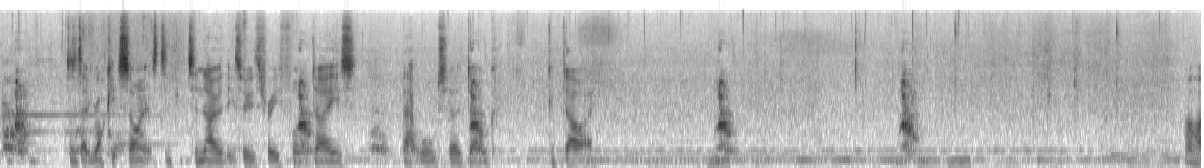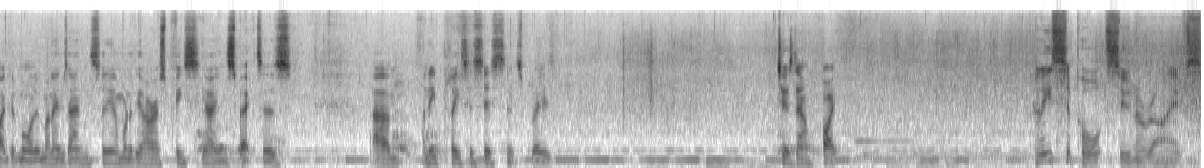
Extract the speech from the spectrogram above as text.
doesn't take rocket science to, to know that two, three, four days that water dog could die. Oh, hi, good morning. My name's Anthony. I'm one of the RSPCA inspectors. Um, I need police assistance, please. Cheers now. Bye. Police support soon arrives.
